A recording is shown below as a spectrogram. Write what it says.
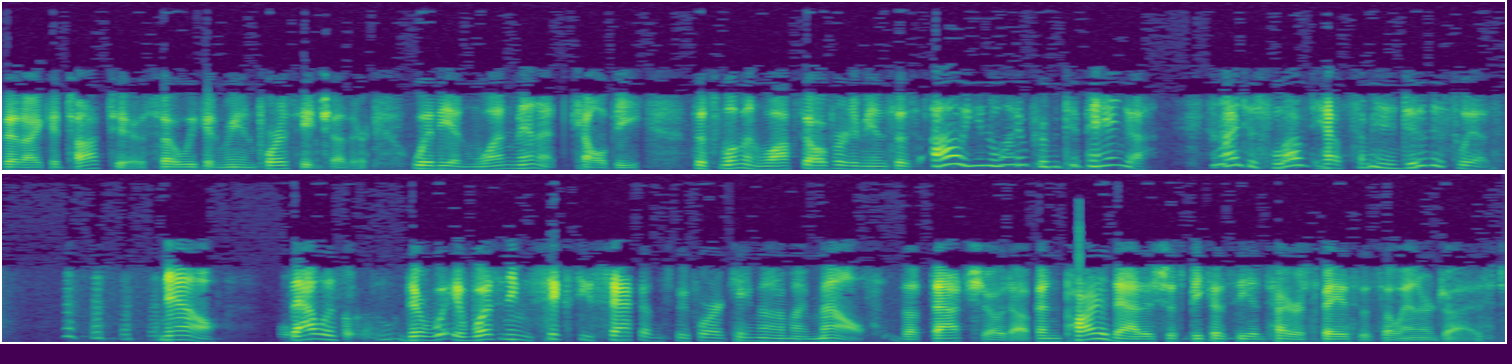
that I could talk to so we can reinforce each other? Within one minute, Kelby, this woman walks over to me and says, oh, you know, I'm from Topanga and I just love to have somebody to do this with. now, that was there. It wasn't even 60 seconds before it came out of my mouth that that showed up, and part of that is just because the entire space is so energized.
